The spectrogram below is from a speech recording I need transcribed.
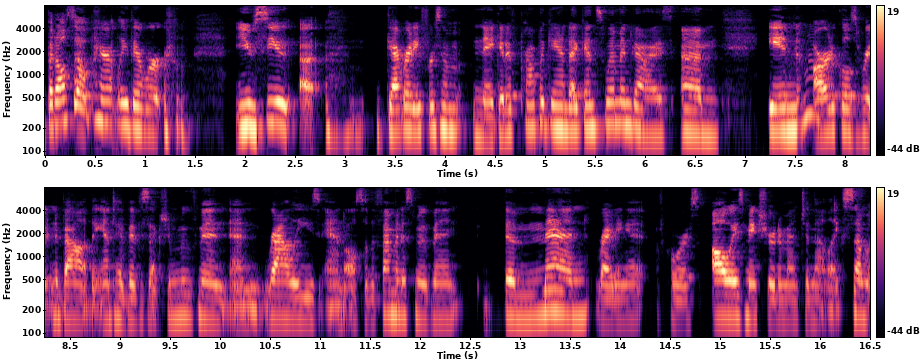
but also apparently there were you see uh, get ready for some negative propaganda against women guys um in Mhm. articles written about the anti-vivisection movement and rallies and also the feminist movement the men writing it of course always make sure to mention that like some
